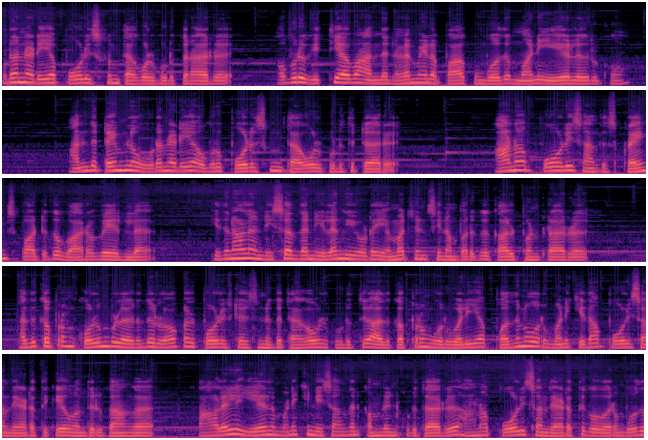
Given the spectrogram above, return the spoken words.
உடனடியாக போலீஸ்க்கும் தகவல் கொடுக்குறாரு. அவர் வித்யாவை அந்த நிலைமையில பார்க்கும்போது மணி ஏழு இருக்கும். அந்த டைமில் உடனடியாக அவர் போலீஸ்க்கும் தகவல் கொடுத்துட்டாரு. ஆனால் போலீஸ் அந்த க்ரைம் ஸ்பாட்டுக்கு வரவே இல்லை. இதனால் நிசாந்தன் இலங்கையோட எமர்ஜென்சி நம்பருக்கு கால் பண்ணுறாரு அதுக்கப்புறம் கொழும்புல இருந்து லோக்கல் போலீஸ் ஸ்டேஷனுக்கு தகவல் கொடுத்து அதுக்கப்புறம் ஒரு வழியாக பதினோரு மணிக்கு தான் போலீஸ் அந்த இடத்துக்கே வந்திருக்காங்க. காலையில் ஏழு மணிக்கு நிசாந்தன் கம்ப்ளைண்ட் கொடுத்தாரு. ஆனால் போலீஸ் அந்த இடத்துக்கு வரும்போது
